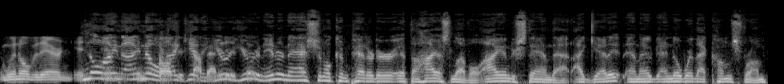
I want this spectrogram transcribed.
and went over there and, and no, and, I, I know, and I get it. You're you're an international competitor at the highest level. I understand that. I get it, and I, I know where that comes from,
